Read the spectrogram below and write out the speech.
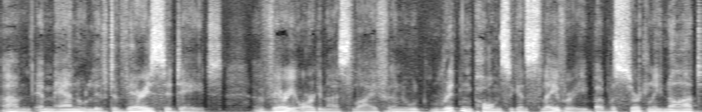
um, a man who lived a very sedate, a very organized life and who'd written poems against slavery, but was certainly not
